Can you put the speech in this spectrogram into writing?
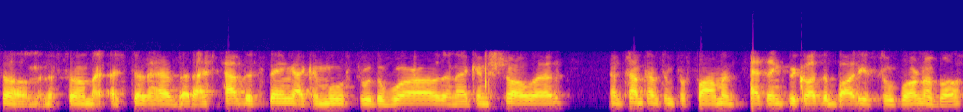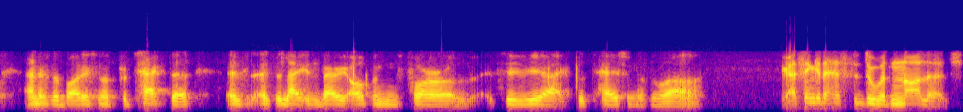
film. In a film, I, I still have that I have this thing, I can move through the world and I can show it. And sometimes in performance, I think because the body is so vulnerable and if the body is not protected, it's, it's like it's very open for severe exploitation as well. I think it has to do with knowledge.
